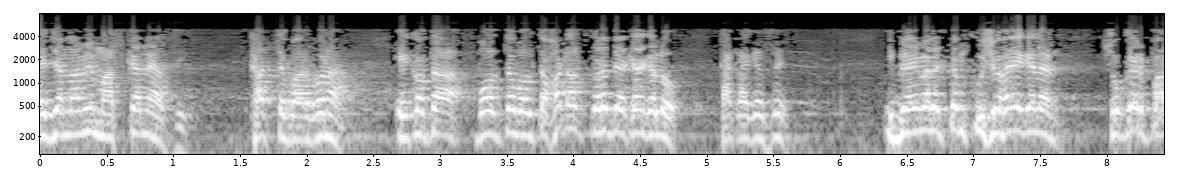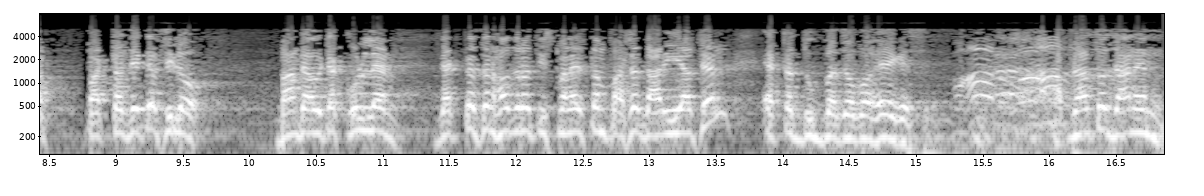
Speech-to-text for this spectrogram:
এই জন্য আমি মাঝখানে আছি। কাটতে পারব না। এ কথা বলতে বলতে হঠাৎ করে দেখা গেল, কাটা গেছে। ইব্রাহিম আল ইসলাম খুশি হয়ে গেলেন, চোখের পাট- পাটটা যেটা ছিল বাঁধা ওইটা করলেন দেখতেছেন হজরত ইসমাইল ইসলাম পাশে দাঁড়িয়ে আছেন, একটা দুব্বা জবা হয়ে গেছে। আপনারা তো জানেন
